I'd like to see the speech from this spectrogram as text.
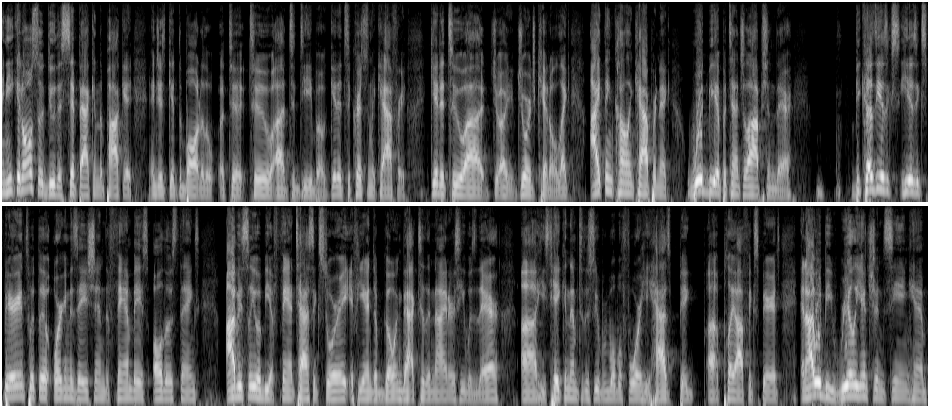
And he can also do the sit back in the pocket and just get the ball to the uh, to to uh, to Deebo, get it to Christian McCaffrey, get it to uh, uh, George Kittle. Like I think Colin Kaepernick would be a potential option there because he has he has experience with the organization, the fan base, all those things. Obviously, it would be a fantastic story if he ended up going back to the Niners. He was there. Uh, he's taken them to the Super Bowl before. He has big uh, playoff experience. And I would be really interested in seeing him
